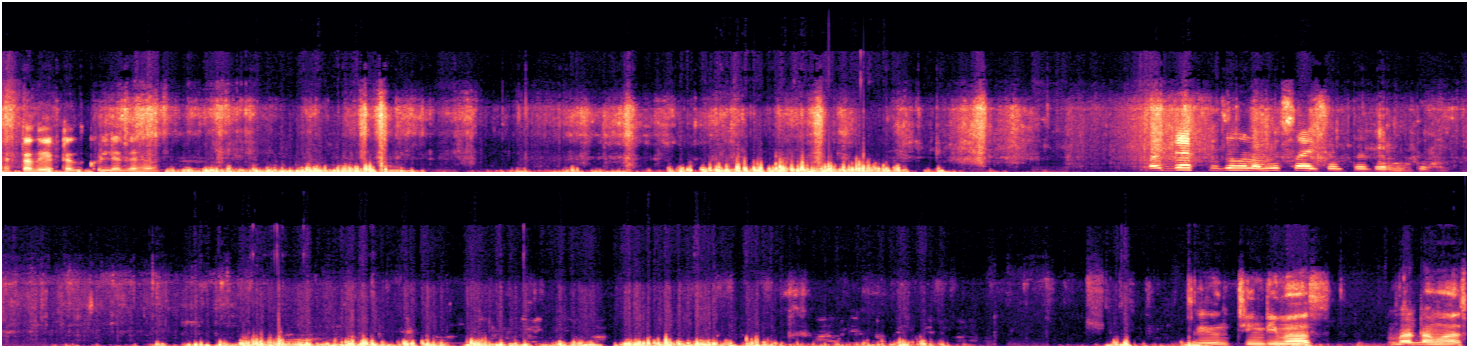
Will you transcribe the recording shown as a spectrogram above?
একটা দুই একটা খুলে দেখো। যখন আমি তাদের মতো চিংড়ি মাছ বাটা মাছ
